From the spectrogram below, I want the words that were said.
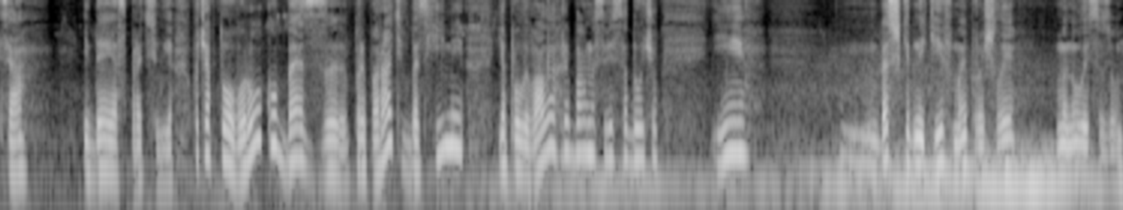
ця ідея спрацює. Хоча б того року без е, препаратів, без хімії я поливала грибами свій садочок і без шкідників ми пройшли минулий сезон.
